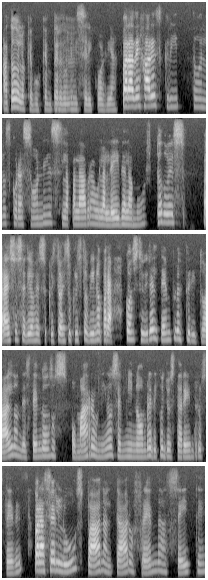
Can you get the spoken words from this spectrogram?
a todos los que busquen perdón y misericordia. Para dejar escrito en los corazones la palabra o la ley del amor. Todo eso para eso se dio Jesucristo. Jesucristo vino para construir el templo espiritual donde estén dos o más reunidos en mi nombre. Dijo, yo estaré entre ustedes. Para hacer luz, pan, altar, ofrenda, aceite.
